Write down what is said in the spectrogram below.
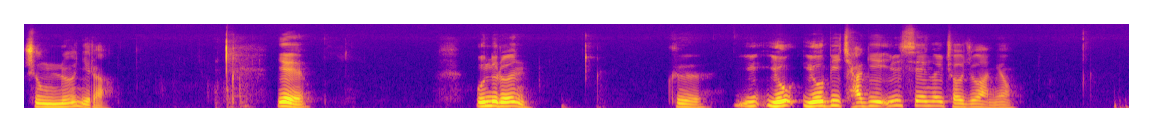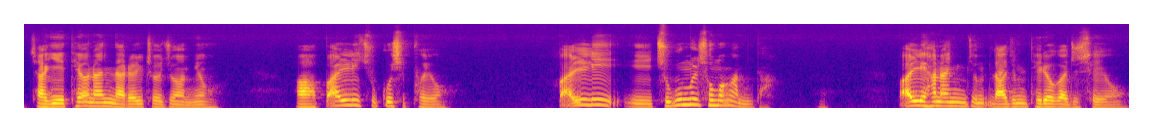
죽느니라. 예. 오늘은 그 요, 욥이 자기 일생을 저주하며 자기의 태어난 날을 저주하며 아, 빨리 죽고 싶어요. 빨리 죽음을 소망합니다. 빨리 하나님 좀, 나 좀 데려가 주세요.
